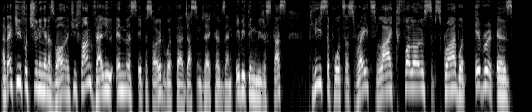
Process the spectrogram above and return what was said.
And thank you for tuning in as well. And if you found value in this episode with uh, Justin Jacobs and everything we discussed, please support us, rate, like, follow, subscribe, whatever it is.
